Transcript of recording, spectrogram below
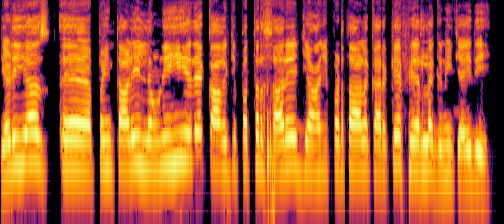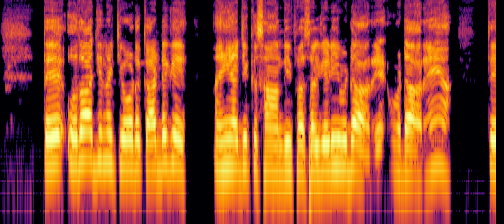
ਜਿਹੜੀ ਆ ਅਹ, 45 ਲਾਉਣੀ ਸੀ ਇਹਦੇ ਕਾਗਜ਼ ਪੱਤਰ ਸਾਰੇ ਜਾਂਚ ਪੜਤਾਲ ਕਰਕੇ ਫਿਰ ਲੱਗਣੀ ਚਾਹੀਦੀ। ਤੇ ਉਹਦਾ ਅੱਜ ਨਿਚੋੜ ਕੱਢ ਕੇ ਅਸੀਂ ਅੱਜ ਕਿਸਾਨ ਦੀ ਫਸਲ ਜਿਹੜੀ ਵਢਾ ਰਹੇ ਵਢਾ ਰਹੇ ਆ ਤੇ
